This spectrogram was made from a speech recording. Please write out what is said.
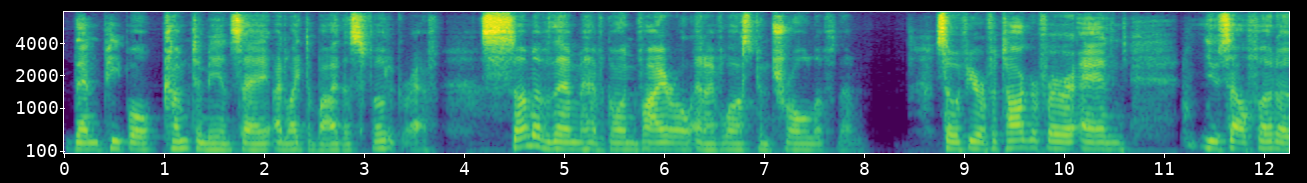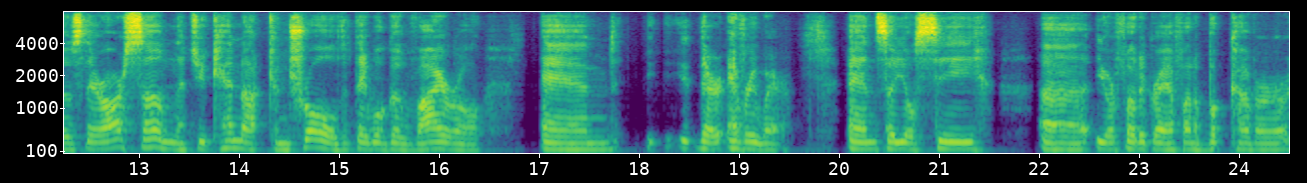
then people come to me and say, "I'd like to buy this photograph." Some of them have gone viral and I've lost control of them. So if you're a photographer and you sell photos, there are some that you cannot control that they will go viral and they're everywhere. And so you'll see uh, your photograph on a book cover or,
